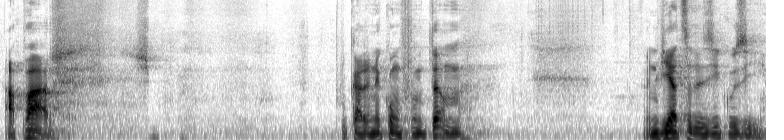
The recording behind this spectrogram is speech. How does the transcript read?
apar și cu care ne confruntăm în viața de zi cu zi.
